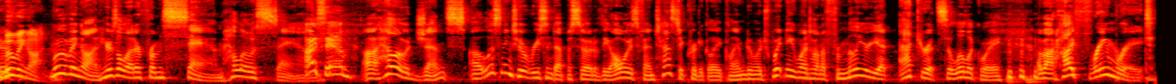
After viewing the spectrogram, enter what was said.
moving on. Moving on. Here's a letter from Sam. Hello, Sam. Hi, Sam. Uh, hello, gents. Uh, listening to a recent episode of the always fantastic critically acclaimed, in which Whitney went on a familiar yet accurate soliloquy about high frame rate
